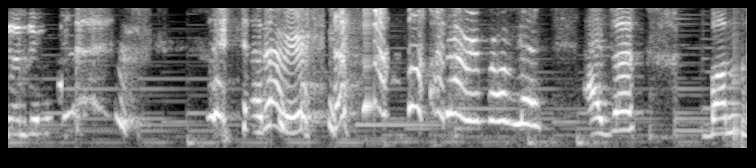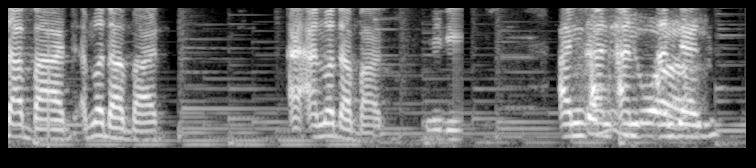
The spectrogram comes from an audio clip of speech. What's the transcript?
you're the worst. I don't have a, I don't have a problem. I just, but I'm not that bad. I'm not that bad. I, I'm not that bad, really. And and and, and then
